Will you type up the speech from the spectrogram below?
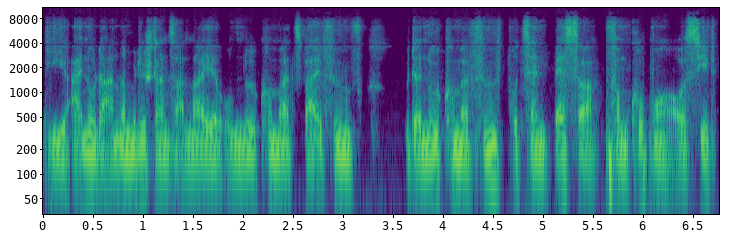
die eine oder andere Mittelstandsanleihe um 0,25 oder 0,5 Prozent besser vom Coupon aussieht.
